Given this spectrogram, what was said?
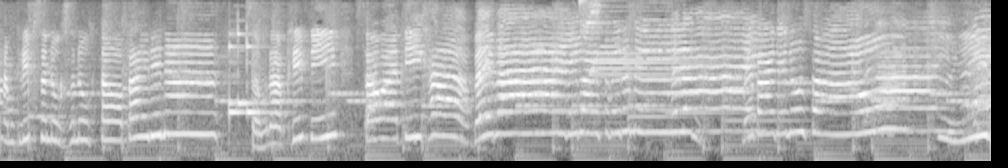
ทำคลิปสนุกสนุกต่อไปด้วยนะสำหรับคลิปนี้ สวัสดีค่ะ บ๊ายบาย บ๊ายบายสไปเดอร์แมนบ๊ายบายไดโนเสาร์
